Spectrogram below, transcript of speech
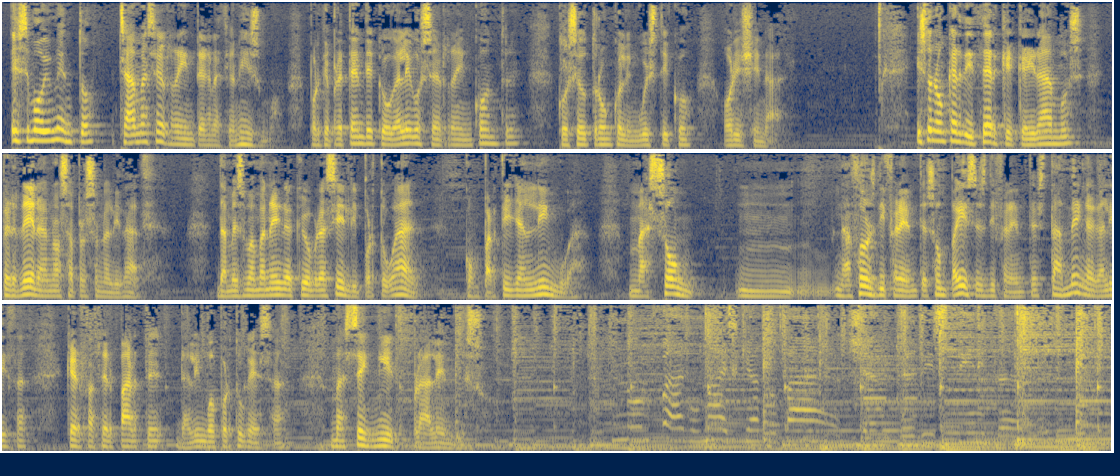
Ese movimento chamase reintegracionismo, porque pretende que o galego se reencontre co seu tronco lingüístico orixinal. Isto non quer dicer que queiramos perder a nosa personalidade. Da mesma maneira que o Brasil e Portugal compartillan lingua, mas son mm, nazóns diferentes, son países diferentes, tamén a Galiza quer facer parte da lingua portuguesa, mas sen ir para alén diso. tens que atopar gente distinta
